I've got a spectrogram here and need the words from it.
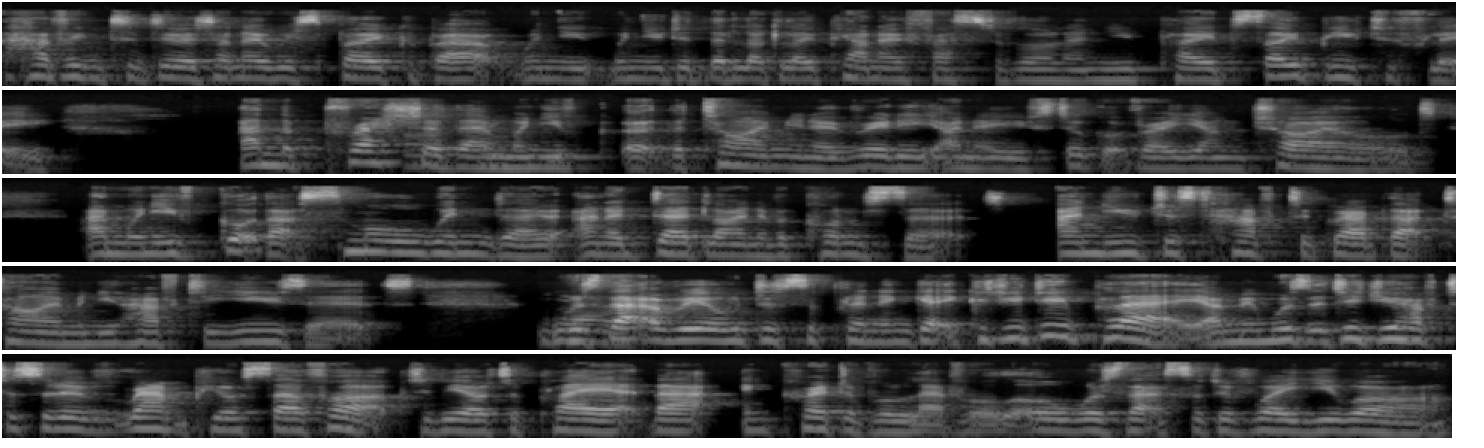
having to do it. I know we spoke about when you when you did the Ludlow Piano Festival and you played so beautifully, and the pressure oh, then when you've at the time you know really I know you've still got a very young child and when you've got that small window and a deadline of a concert and you just have to grab that time and you have to use it was that a real discipline in getting because you do play i mean was it did you have to sort of ramp yourself up to be able to play at that incredible level or was that sort of where you are?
